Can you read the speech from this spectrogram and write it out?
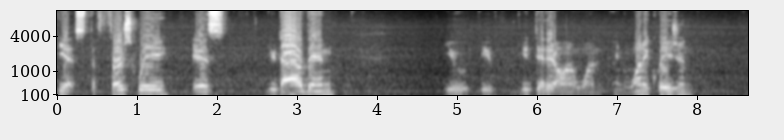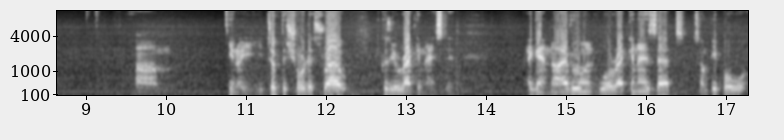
yes, the first way is you dialed in, you you you did it on one in one equation. Um, you know, you, you took the shortest route because you recognized it. Again, not everyone will recognize that. Some people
